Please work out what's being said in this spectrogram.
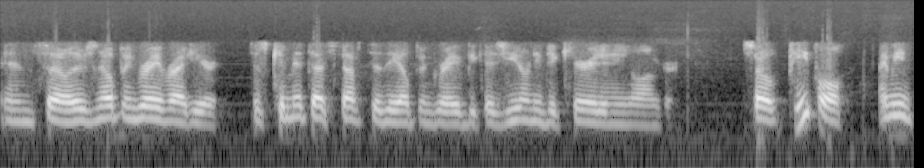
and so there's an open grave right here. Just commit that stuff to the open grave because you don't need to carry it any longer. So people, I mean,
